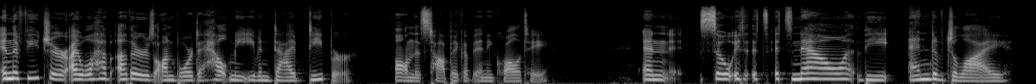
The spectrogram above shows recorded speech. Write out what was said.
In the future, I will have others on board to help me even dive deeper on this topic of inequality. And so it's it's, it's now the end of July.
